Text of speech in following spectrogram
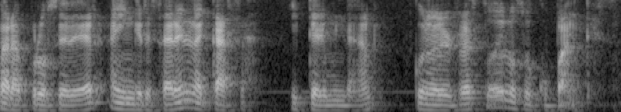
para proceder a ingresar en la casa y terminar con el resto de los ocupantes.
